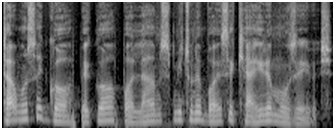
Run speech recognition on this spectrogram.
تماس گاه به گاه با لمس می‌تونه باعث کهیر موضعی بشه.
